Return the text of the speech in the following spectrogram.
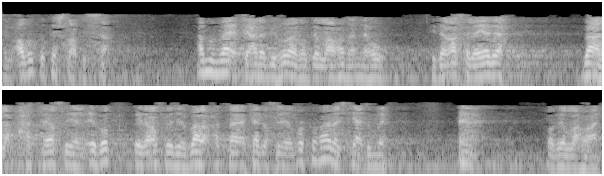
في العضد وتشرع في الساق. أما ما يأتي عن أبي هريرة رضي الله عنه أنه إذا غسل يده بالغ حتى يصل إلى الإبط وإذا غسل يده بالغ حتى يكاد يصل إلى الركبة فهذا اجتهاد منه. رضي الله عنه.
